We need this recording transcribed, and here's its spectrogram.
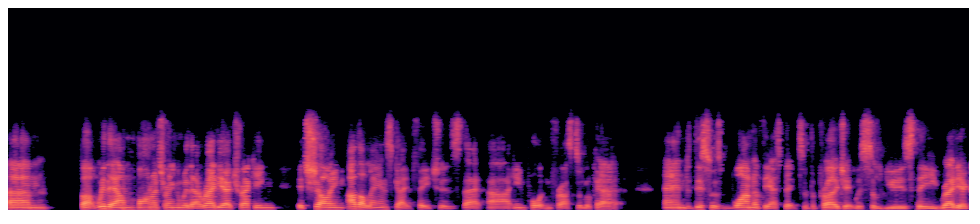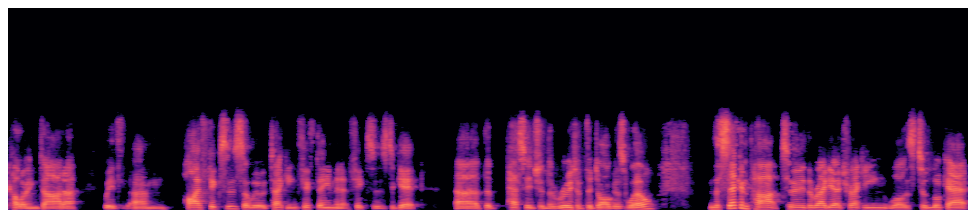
Um, but with our monitoring with our radio tracking, it's showing other landscape features that are important for us to look at. And this was one of the aspects of the project was to use the radio collaring data with um, high fixes. So we were taking 15 minute fixes to get uh, the passage and the route of the dog as well. And the second part to the radio tracking was to look at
